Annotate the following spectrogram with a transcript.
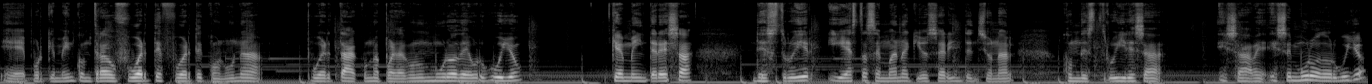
eh, porque me he encontrado fuerte, fuerte con una puerta, con una puerta, con un muro de orgullo que me interesa destruir y esta semana quiero ser intencional con destruir esa, ese muro de orgullo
